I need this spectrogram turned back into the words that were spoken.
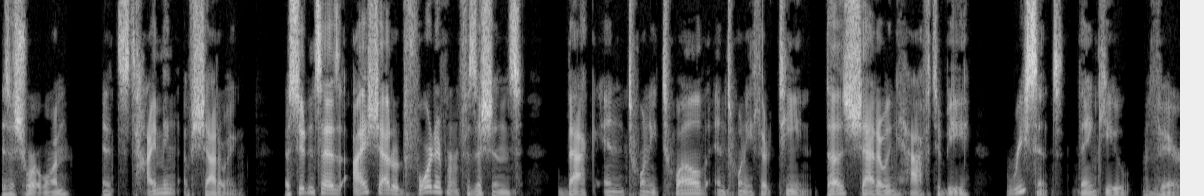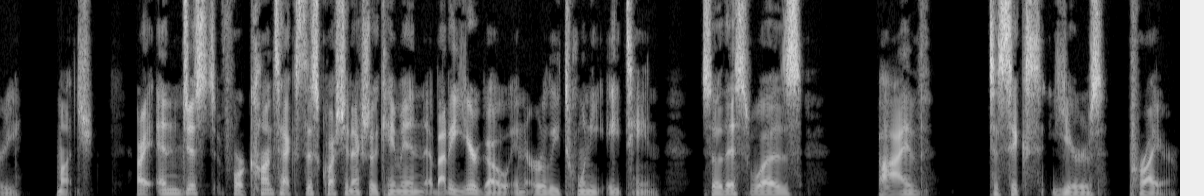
is a short one, and it's timing of shadowing. A student says, I shadowed four different physicians back in 2012 and 2013. Does shadowing have to be recent? Thank you very much. All right. And just for context, this question actually came in about a year ago in early 2018. So this was five to six years prior.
